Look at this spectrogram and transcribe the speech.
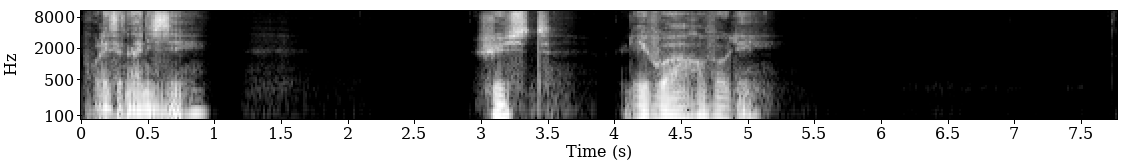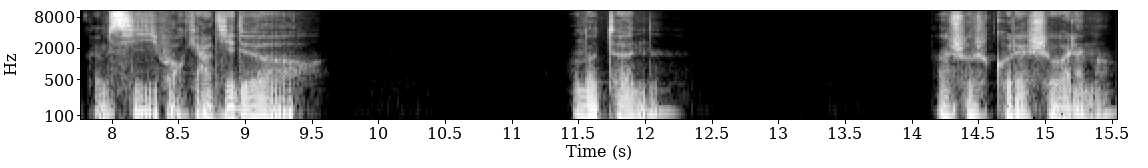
pour les analyser, juste les voir voler comme si vous regardiez dehors, en automne, un chocolat chaud à la main.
